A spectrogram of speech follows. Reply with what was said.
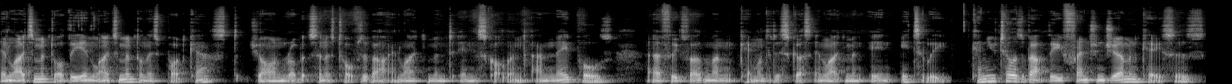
Enlightenment or the Enlightenment on this podcast. John Robertson has talked about Enlightenment in Scotland and Naples. Uh, Felix Waldmann came on to discuss Enlightenment in Italy. Can you tell us about the French and German cases?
